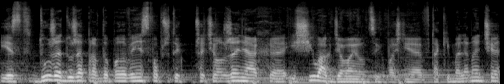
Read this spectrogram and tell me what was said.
Jest duże, duże prawdopodobieństwo przy tych przeciążeniach e, i siłach działających właśnie w takim elemencie,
